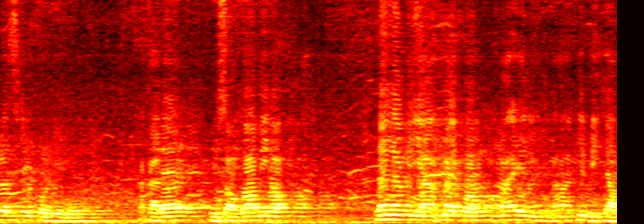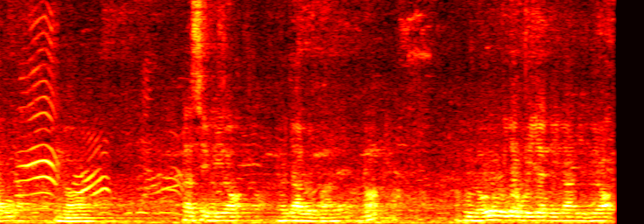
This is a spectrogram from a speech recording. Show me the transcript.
ပလက်စတစ်ပုံလေးကိုအခါတည်းယူဆောင်သွားပြီးတော့ နိုင်ငံမီယာမှိုက်ပေါ်မှာအဲ့ဒီကအဖြစ်ပေးကြဖို့ကျွန်တော်တက်စီပြီးတော့ပြောကြလို့ပါတယ်နော်အခုလုံးရဝေရနေတာပြီးတော့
